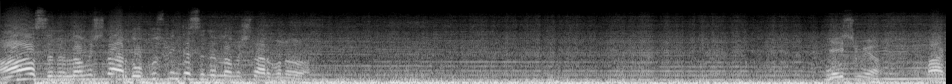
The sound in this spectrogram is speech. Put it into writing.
Aa sınırlamışlar. 9000'de sınırlamışlar bunu. Geçmiyor. Bak.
